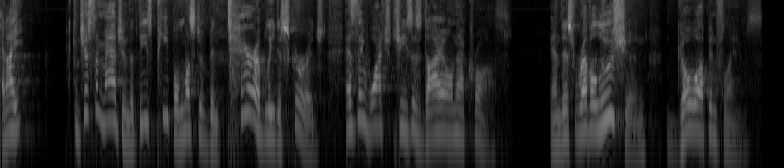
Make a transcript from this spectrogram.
And I, I can just imagine that these people must have been terribly discouraged as they watched Jesus die on that cross and this revolution go up in flames.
